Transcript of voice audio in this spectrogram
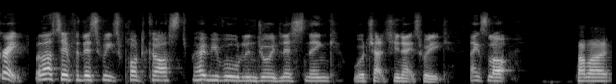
Great. Well, that's it for this week's podcast. We hope you've all enjoyed listening. We'll chat to you next week. Thanks a lot. Bye bye.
